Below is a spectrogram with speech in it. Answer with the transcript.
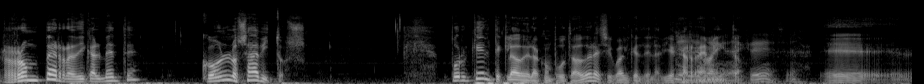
romper radicalmente con los hábitos. ¿Por qué el teclado de la computadora es igual que el de la vieja Remington? Eh,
